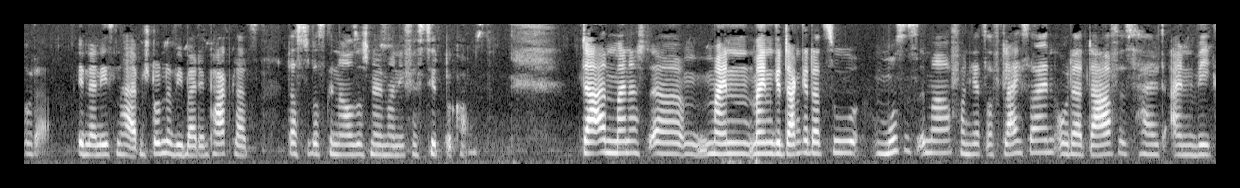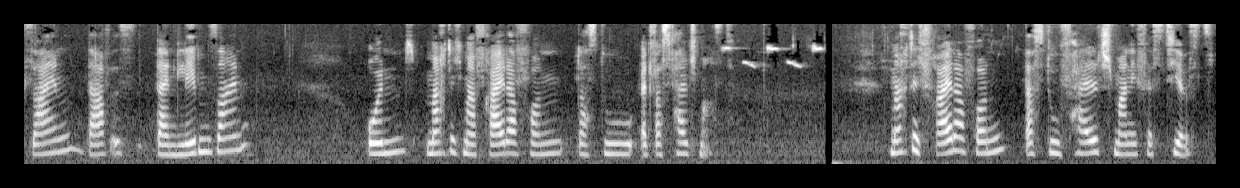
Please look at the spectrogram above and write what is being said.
oder in der nächsten halben Stunde wie bei dem Parkplatz, dass du das genauso schnell manifestiert bekommst. Da an meiner, äh, mein, mein Gedanke dazu, muss es immer von jetzt auf gleich sein oder darf es halt ein Weg sein? Darf es dein Leben sein? Und mach dich mal frei davon, dass du etwas falsch machst. Mach dich frei davon, dass du falsch manifestierst,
